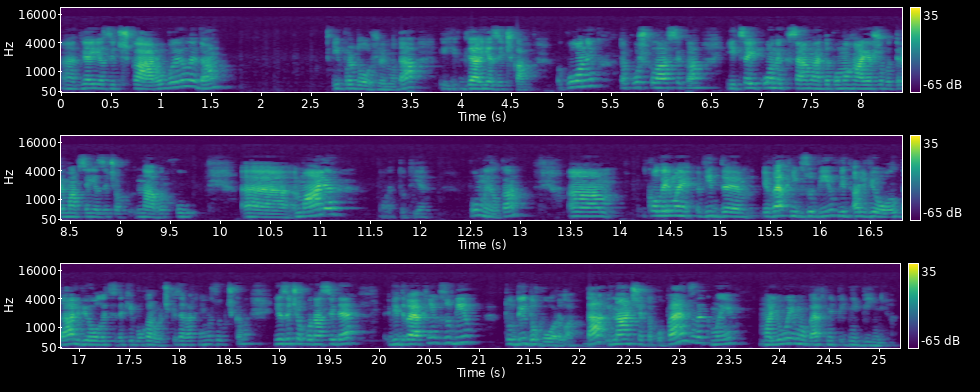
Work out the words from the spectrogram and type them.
е, для язичка робили, да? і продовжуємо да? і для язичка. Коник, також класика. І цей коник саме допомагає, щоб тримався язичок наверху. Е, маляр, ой, тут є помилка. Е, коли ми від е, верхніх зубів, від альвіол, да? альвіоли це такі бугорочки за верхніми зубчиками, язичок у нас йде від верхніх зубів туди до горла. Да? Іначе таку пензлик ми малюємо верхнє піднебіння.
